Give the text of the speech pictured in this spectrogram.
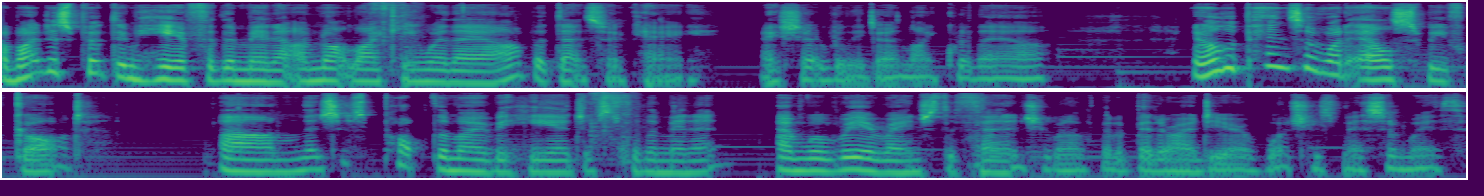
I might just put them here for the minute. I'm not liking where they are, but that's okay. Actually, I really don't like where they are. It all depends on what else we've got. Um, let's just pop them over here just for the minute. And we'll rearrange the furniture when I've got a better idea of what she's messing with.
